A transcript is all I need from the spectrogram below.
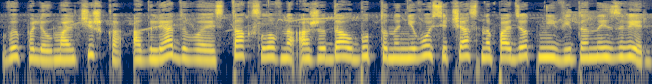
Выпалил мальчишка, оглядываясь так, словно ожидал, будто на него сейчас нападет невиданный зверь.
